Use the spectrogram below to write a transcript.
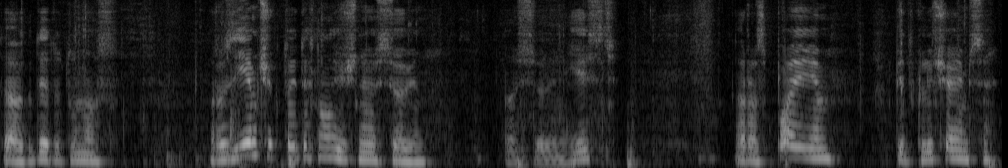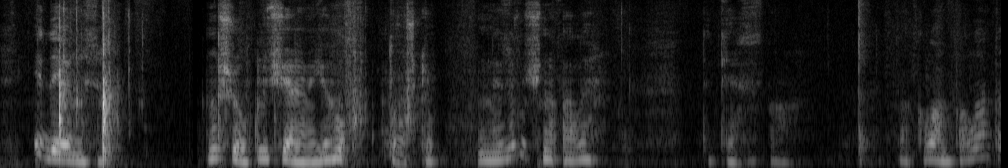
Так, де тут у нас роз'ємчик той технологічний? Ось він. Ось він є. Розпаюємо, Підключаємося і дивимося. Ну що, включаємо його трошки незручно, але таке справа. Так, лампа лата.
